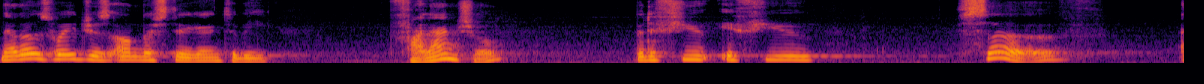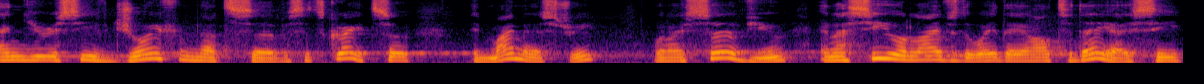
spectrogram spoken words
Now, those wages aren't necessarily going to be financial, but if you, if you serve and you receive joy from that service, it's great. So in my ministry, when I serve you and I see your lives the way they are today, I see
